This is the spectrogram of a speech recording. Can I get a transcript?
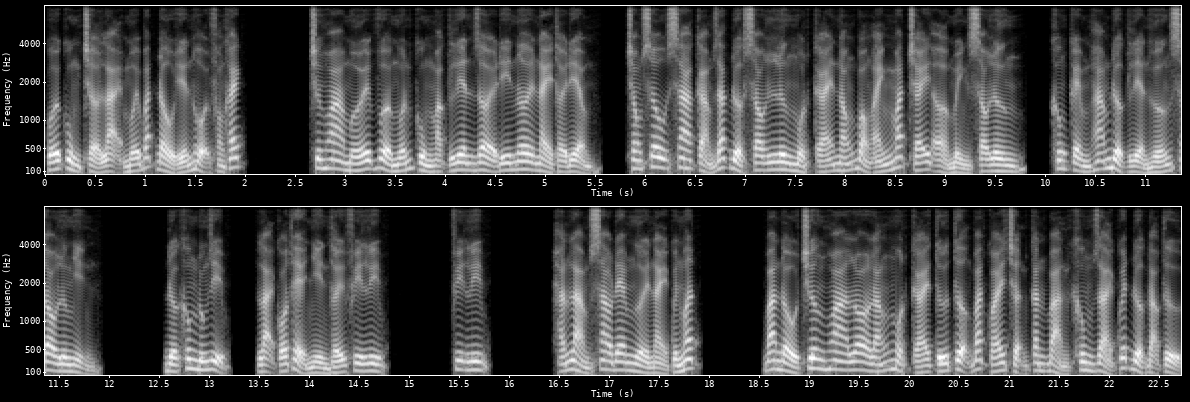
cuối cùng trở lại mới bắt đầu yến hội phòng khách. Trương Hoa mới vừa muốn cùng Mặc Liên rời đi nơi này thời điểm, trong sâu xa cảm giác được sau lưng một cái nóng bỏng ánh mắt cháy ở mình sau lưng, không kềm hãm được liền hướng sau lưng nhìn. Được không đúng dịp, lại có thể nhìn thấy Philip. Philip, hắn làm sao đem người này quên mất. Ban đầu Trương Hoa lo lắng một cái tứ tượng bắt quái trận căn bản không giải quyết được đạo tử,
